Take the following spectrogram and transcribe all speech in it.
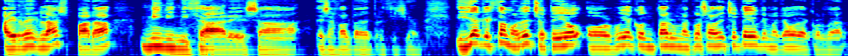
hay reglas para minimizar esa, esa falta de precisión. Y ya que estamos de choteo, os voy a contar una cosa de choteo que me acabo de acordar.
